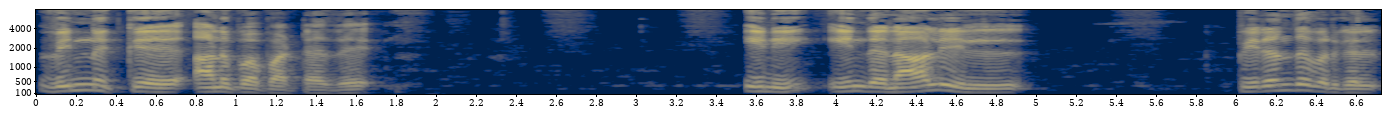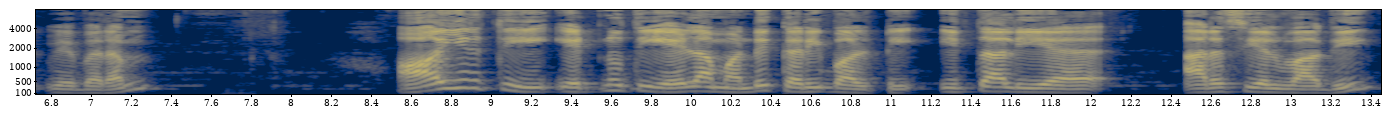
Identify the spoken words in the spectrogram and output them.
விண்ணுக்கு அனுப்பப்பட்டது. இனி இந்த நாளில் பிறந்தவர்கள் விவரம். ஆயிரத்தி எட்நூத்தி ஏழாம் ஆண்டு கரிபால்டி இத்தாலிய அரசியல்வாதி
